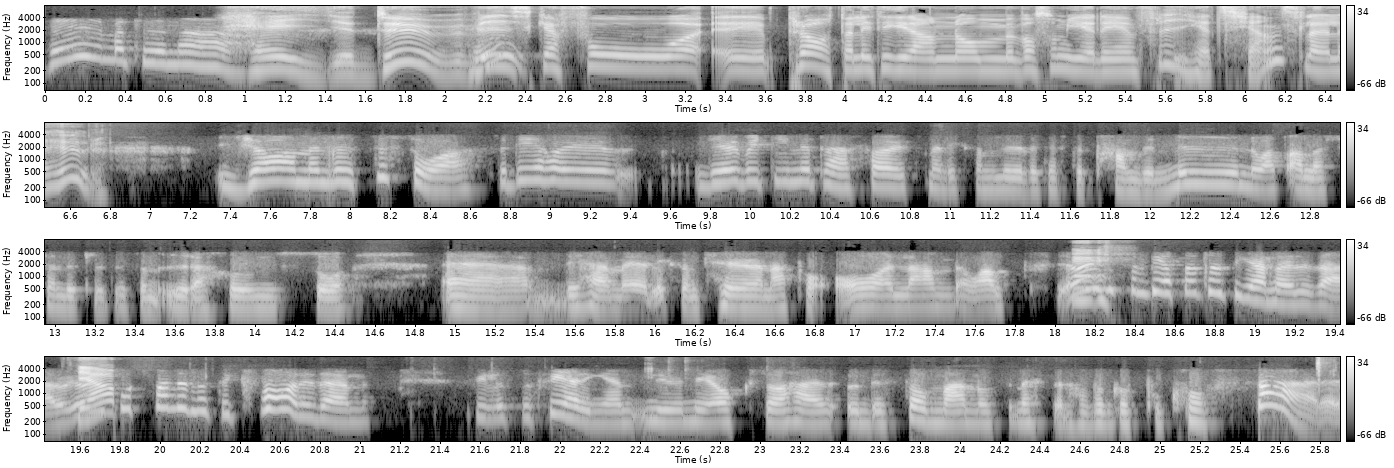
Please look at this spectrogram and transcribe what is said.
Hej Martina! Hej! Du, vi ska få eh, prata lite grann om vad som ger dig en frihetskänsla, eller hur? Ja, men lite så. För det har ju, vi har ju varit inne på det här förut med liksom livet efter pandemin och att alla kändes lite som yra höns och eh, det här med liksom köerna på Arlanda och allt. Jag har liksom betat lite grann i det där och jag är Ja. fortfarande lite kvar i den filosoferingen nu när jag också här under sommaren och semestern har fått gå på konserter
